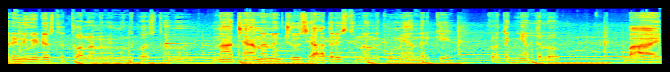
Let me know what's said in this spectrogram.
మరిన్ని వీడియోస్తో త్వరలో మేము ముందుకు వస్తాను. నా ఛానల్ని చూసి ఆదరిస్తున్నందుకు మీ అందరికీ కృతజ్ఞతలు. బాయ్.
